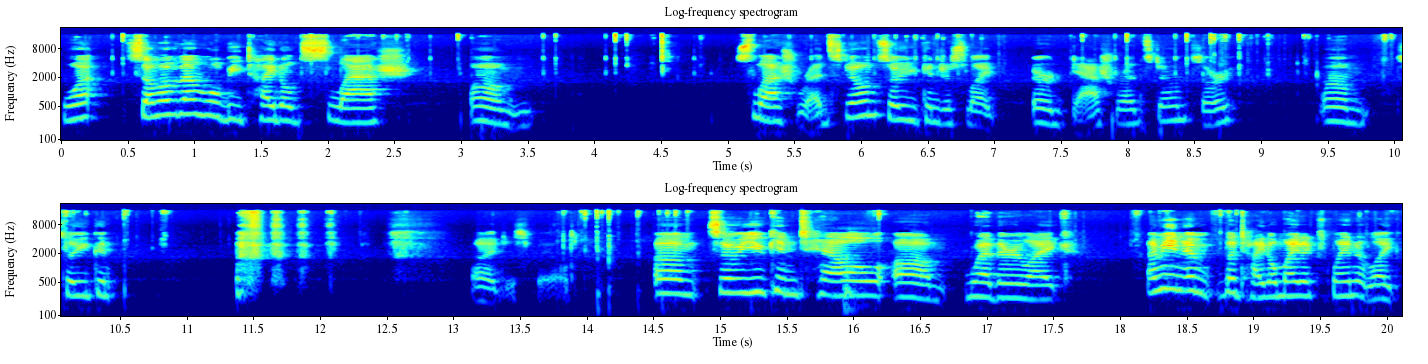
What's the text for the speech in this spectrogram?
What some of them will be titled slash um slash redstone, so you can just like or dash redstone. Sorry. Um, so you can. I just failed. Um, so you can tell um whether like I mean, the title might explain it like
